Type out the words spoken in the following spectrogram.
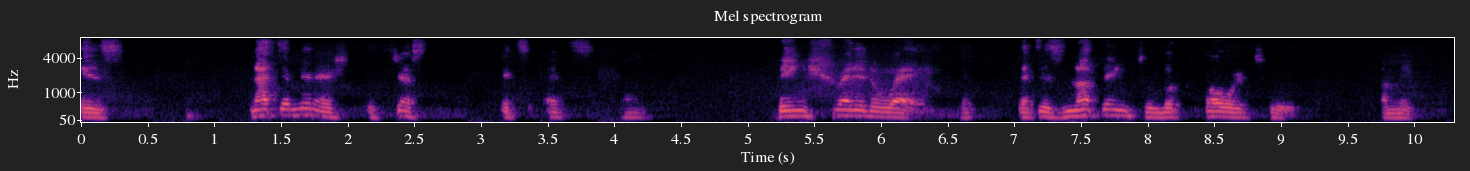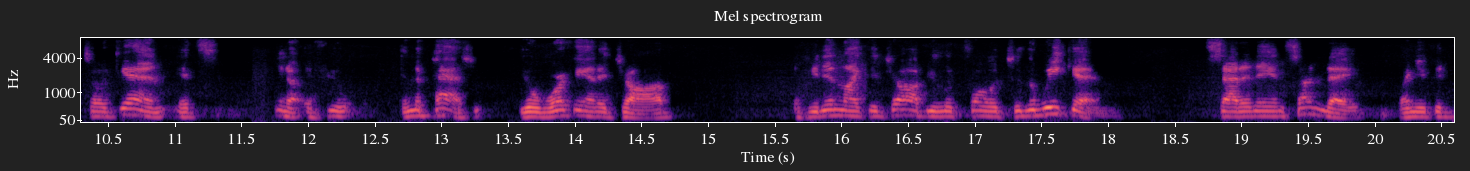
is not diminished. It's just it's it's um, being shredded away. That there's nothing to look forward to. I mean, so again, it's you know if you in the past you're working at a job. If you didn't like the job, you look forward to the weekend, Saturday and Sunday, when you could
